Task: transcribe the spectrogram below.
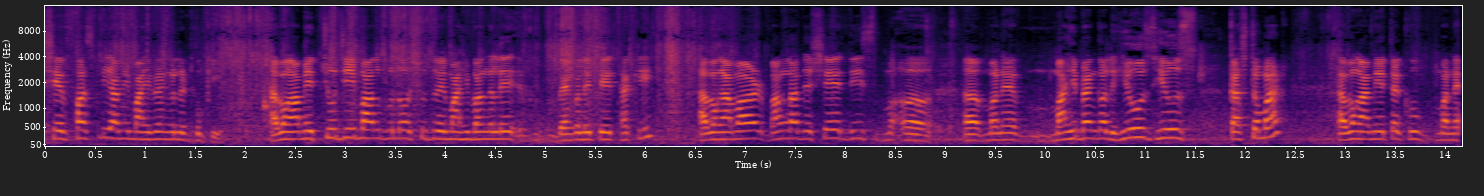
এসে ফার্স্টলি আমি মাহি বেঙ্গলে ঢুকি এবং আমি চুজি মালগুলো শুধু এই মাহি বাঙ্গালে বেঙ্গলে পেয়ে থাকি এবং আমার বাংলাদেশে দিস মানে Mahi Bengal huge huge customer এবং আমি এটা খুব মানে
